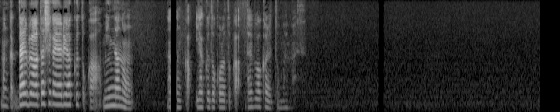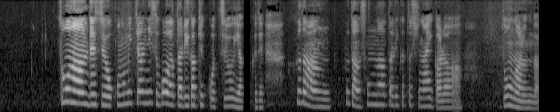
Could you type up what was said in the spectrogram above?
なんかだいぶ私がやる役とかみんなのなんか役どころとかだいぶわかると思います。そうなんですよ。このみちゃんにすごい当たりが結構強い役で。普段普段そんな当たり方しないからどうなるんだ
